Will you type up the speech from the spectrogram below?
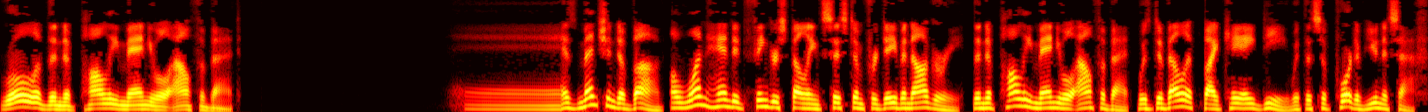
Role of the Nepali manual alphabet as mentioned above, a one-handed fingerspelling system for Devanagari, the Nepali manual alphabet, was developed by KAD with the support of UNICEF.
